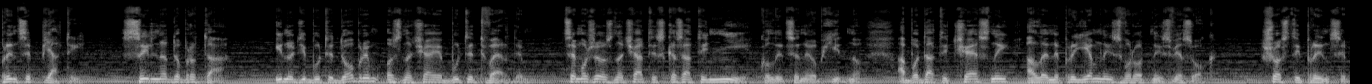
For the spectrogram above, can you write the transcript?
Принцип п'ятий сильна доброта. Іноді бути добрим означає бути твердим. Це може означати сказати ні, коли це необхідно, або дати чесний, але неприємний зворотний зв'язок. Шостий принцип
